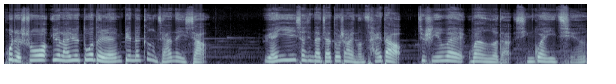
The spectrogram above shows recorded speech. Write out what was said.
或者说越来越多的人变得更加内向。原因相信大家多少也能猜到，就是因为万恶的新冠疫情。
